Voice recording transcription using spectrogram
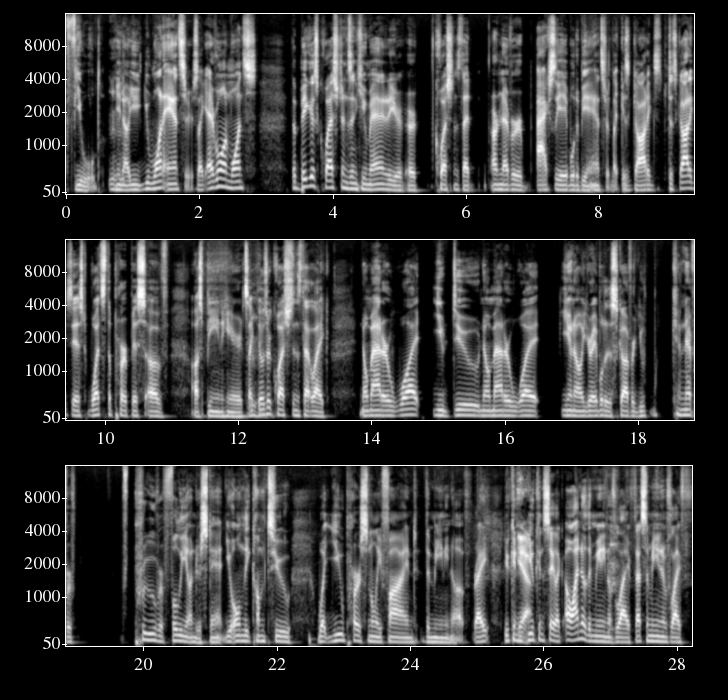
fueled. You know, you you want answers. Like everyone wants the biggest questions in humanity are, are questions that are never actually able to be answered. Like, is God ex- does God exist? What's the purpose of us being here? It's like mm-hmm. those are questions that like no matter what you do, no matter what you know you're able to discover, you can never prove or fully understand. You only come to what you personally find the meaning of, right? You can Yeah. you can say like, "Oh, I know the meaning of life." That's the meaning of life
